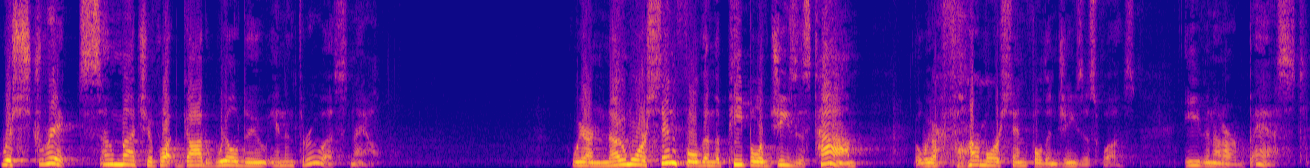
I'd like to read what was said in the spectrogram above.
restricts so much of what God will do in and through us now. We are no more sinful than the people of Jesus' time, but we are far more sinful than Jesus was, even at our best.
